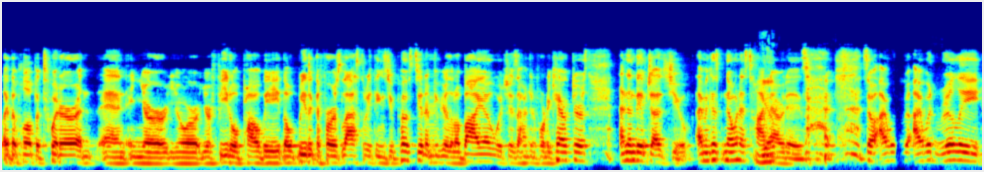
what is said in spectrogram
like they'll pull up a Twitter and and in your your your feed will probably they'll read like the first last three things you posted and maybe your little bio which is 140 characters and then they've judged you. I mean because no one has time yep. nowadays. so I would I would really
